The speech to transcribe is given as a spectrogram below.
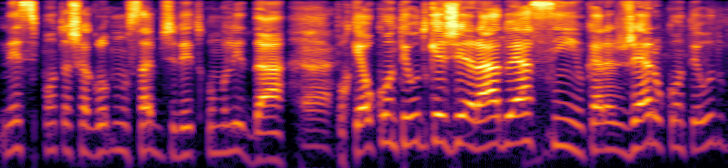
nesse ponto, acho que a Globo não sabe direito como lidar. É. Porque é o conteúdo que é gerado, é assim. O cara gera o conteúdo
